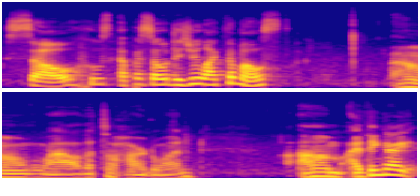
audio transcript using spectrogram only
So, whose episode did you like the most? Oh wow, that's a hard one. Um, I think I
